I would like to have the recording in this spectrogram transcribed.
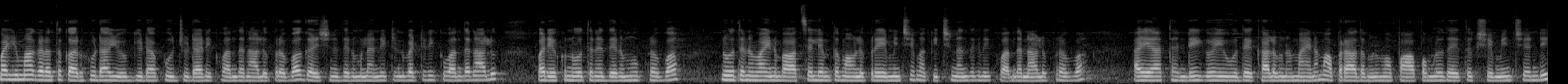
మహిమా ఘనతకు అర్హుడా యోగ్యుడా పూజ్యుడానికి వందనాలు ప్రభా. గడిచిన దినములన్నిటిని బట్టి నీకు వందనాలు. మరి యొక్క నూతన దినము ప్రభా. నూతనమైన వాత్సల్యంతో మమ్మల్ని ప్రేమించి మాకు ఇచ్చినందుకు నీకు వందనాలు ప్రభా. అయ్యా తండ్రి ఈ ఈ ఉదయకాలమునమైన మా అపరాధములు మా పాపములు దయతో క్షమించండి.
